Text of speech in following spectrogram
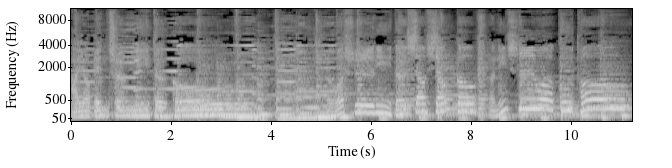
还要变成你的狗。我是你的小小狗，你是我骨头，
